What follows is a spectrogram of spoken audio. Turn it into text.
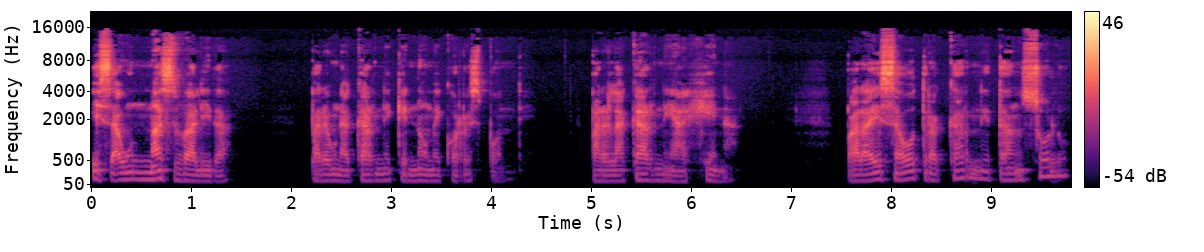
es aún más válida para una carne que no me corresponde, para la carne ajena, para esa otra carne tan solo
